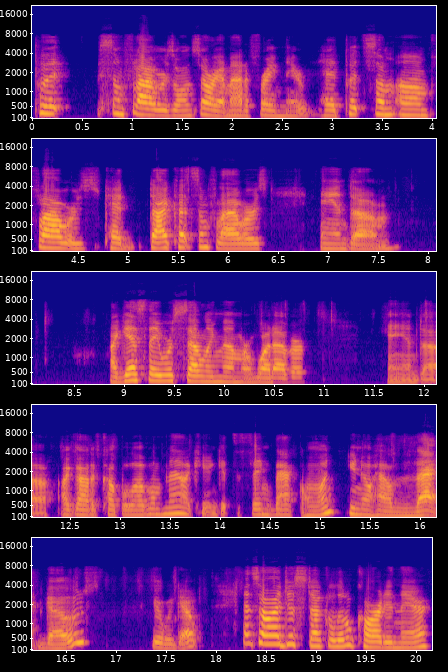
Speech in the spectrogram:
put some flowers on. Sorry, I'm out of frame there. Had put some um, flowers, had die cut some flowers, and um, I guess they were selling them or whatever and uh, I got a couple of them. Now I can't get the thing back on. You know how that goes. Here we go. And so I just stuck a little card in there.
